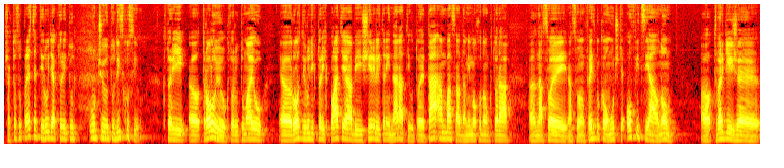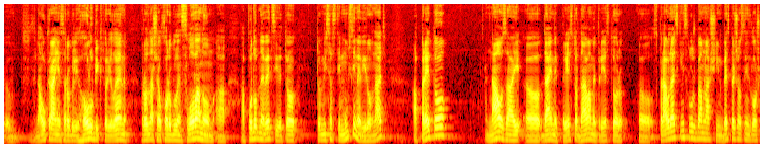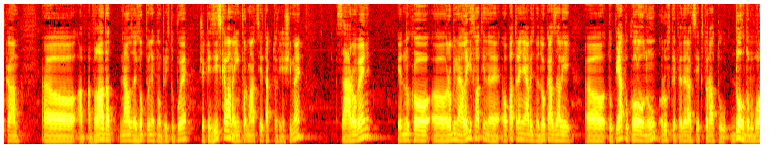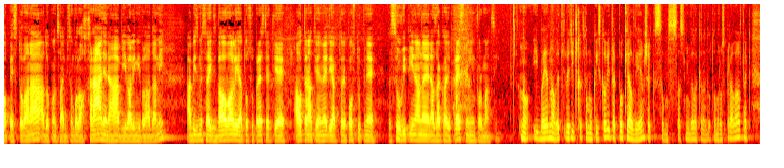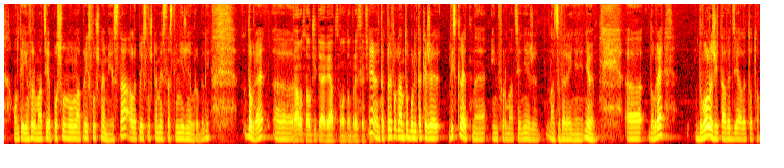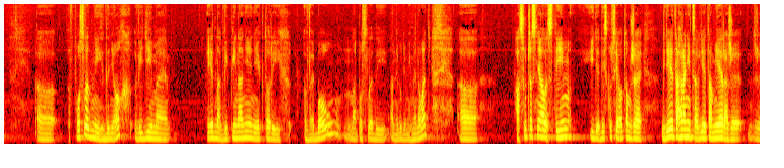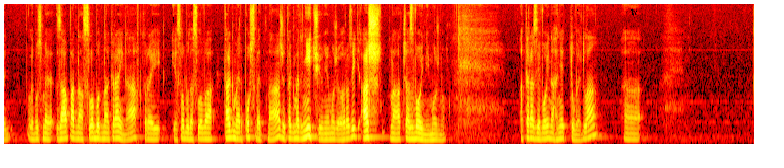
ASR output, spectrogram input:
Však to sú presne tí ľudia, ktorí tu určujú tú diskusiu ktorí e, trolujú, ktorí tu majú e, rôzni ľudí, ktorých platia, aby šírili ten ich narratív. To je tá ambasáda, mimochodom, ktorá e, na, svojej, na svojom facebookovom účte oficiálnom e, tvrdí, že na Ukrajine sa robili holuby, ktorí len roznašajú chorobu len Slovanom a, a podobné veci. To, to my sa s tým musíme vyrovnať a preto naozaj e, dajme priestor, dávame priestor e, spravodajským službám našim, bezpečnostným zložkám, a vláda naozaj zodpovedne k tomu pristupuje, že keď získavame informácie, tak to riešime. Zároveň jednoducho e, robíme aj legislatívne opatrenia, aby sme dokázali e, tú piatú kolónu Ruskej federácie, ktorá tu dlhodobo bola pestovaná a dokonca aj by som povedal chránená bývalými vládami, aby sme sa ich zbavovali a to sú presne tie alternatívne médiá, ktoré postupne sú vypínané na základe presných informácií. No, iba jedna vetička k tomu Kiskovi, tak pokiaľ viem, však som sa s ním veľakrát o tom rozprával, tak on tie informácie posunul na príslušné miesta, ale príslušné miesta s tým nič neurobili. Dobre. Uh, Dalo sa určite aj viac, som o tom presvedčený. Neviem, tak predpokladám, to boli také, že diskrétne informácie, nie že na zverejnenie, neviem. Uh, dobre, dôležitá vec je ale toto. Uh, v posledných dňoch vidíme jednak vypínanie niektorých webov, naposledy, a nebudem ich menovať, uh, a súčasne ale s tým ide diskusia o tom, že kde je tá hranica, kde je tá miera, že, že lebo sme západná slobodná krajina, v ktorej je sloboda slova takmer posvetná, že takmer nič ju nemôže ohroziť, až na čas vojny možno. A teraz je vojna hneď tu vedľa.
